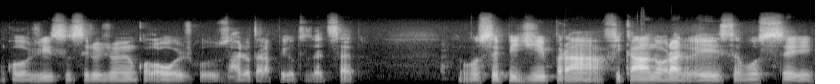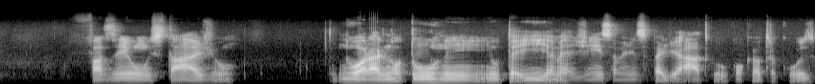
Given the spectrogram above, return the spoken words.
oncologistas, cirurgiões oncológicos, radioterapeutas, etc. Você pedir para ficar no horário extra, você fazer um estágio no horário noturno em UTI, emergência, emergência pediátrica ou qualquer outra coisa.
